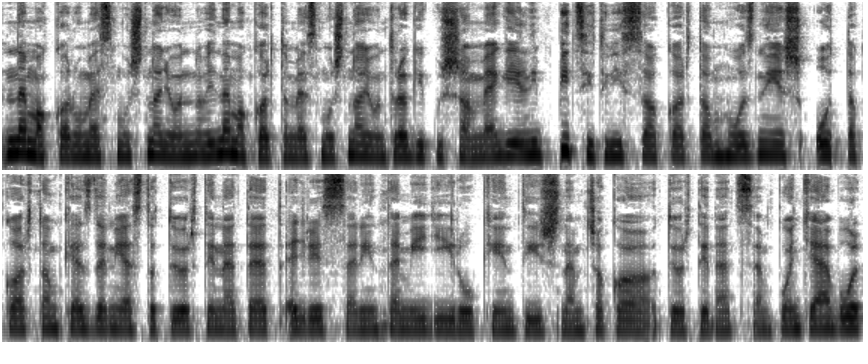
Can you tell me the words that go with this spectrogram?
Nem akarom ezt most nagyon, vagy nem akartam ezt most nagyon tragikusan megélni, picit vissza akartam hozni, és ott akartam kezdeni ezt a történetet, egyrészt szerintem így íróként is, nem csak a történet szempontjából,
